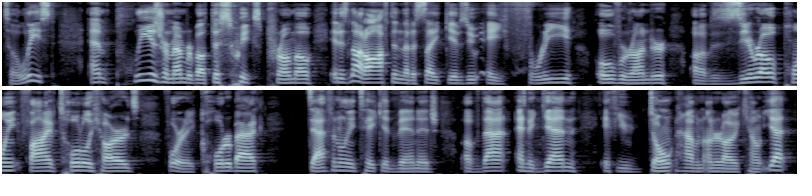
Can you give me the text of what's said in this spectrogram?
to least. And please remember about this week's promo. It is not often that a site gives you a free over under of 0.5 total yards for a quarterback. Definitely take advantage of that. And again, if you don't have an underdog account yet,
